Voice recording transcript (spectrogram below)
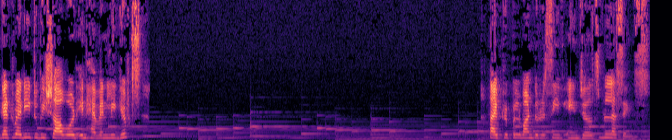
Get ready to be showered in heavenly gifts. Type triple one to receive angels' blessings.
